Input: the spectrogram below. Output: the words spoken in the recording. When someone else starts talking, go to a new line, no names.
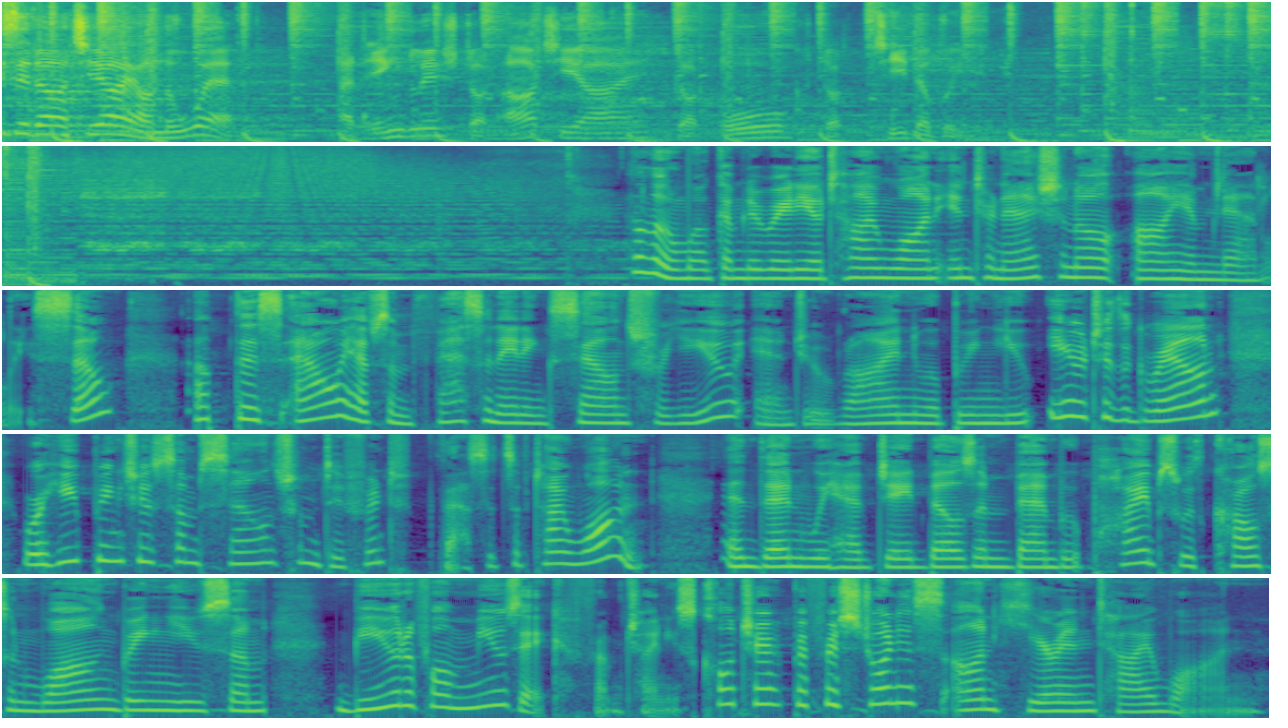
Visit RTI on the web at english.rti.org.tw.
Hello and welcome to Radio Taiwan International. I am Natalie. So, up this hour, we have some fascinating sounds for you. Andrew Ryan will bring you ear to the ground, where he brings you some sounds from different facets of Taiwan. And then we have Jade Bells and Bamboo Pipes with Carlson Wong bringing you some beautiful music from Chinese culture. But first, join us on Here in Taiwan.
